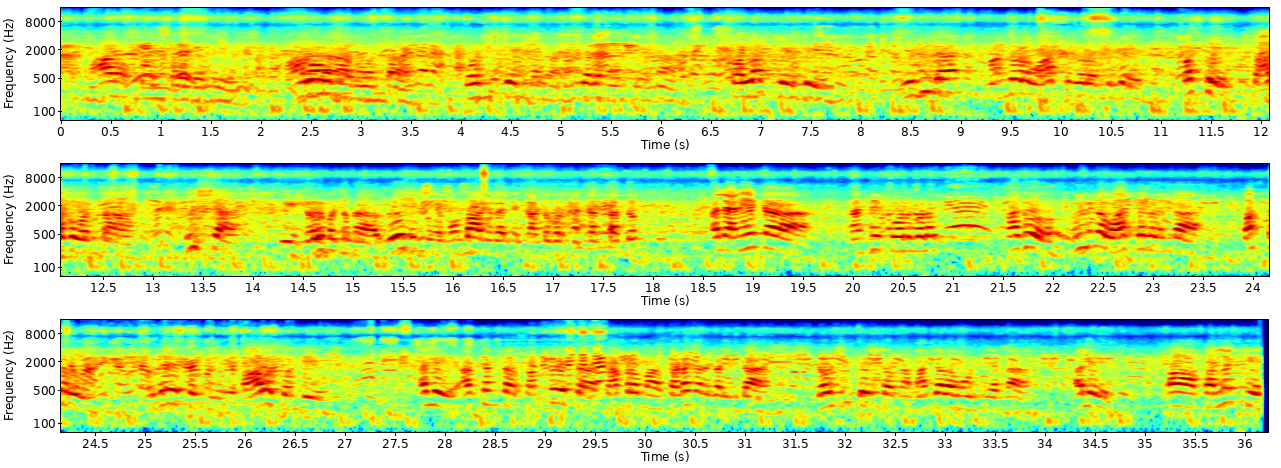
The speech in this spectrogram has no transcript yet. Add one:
ಮಹಾರಾಷ್ಟ್ರೋತ್ಸವದಲ್ಲಿ ಆರೋಹಣಾಗುವಂತ ಮಂಗಳ ಮಂಗಲಮೂರ್ತಿಯನ್ನ ಪಲ್ಲಕ್ಕಿಯಲ್ಲಿ ವಿವಿಧ ಮಂಗಳ ವಾದ್ಯಗಳೊಂದಿಗೆ ಮತ್ತು ಸಾಗುವಂತ ದೃಶ್ಯ ಈ ಗರುಮಠದ ವೇದಿಕೆಯ ಮುಂಭಾಗದಲ್ಲಿ ಕಂಡು ಬರ್ತಕ್ಕಂಥದ್ದು ಅಲ್ಲಿ ಅನೇಕ ನಂದಿ ಕೋಲುಗಳು ಹಾಗೂ ವಿವಿಧ ವಾದ್ಯಗಳಿಂದ ಭಕ್ತರು ಹೃದಯ ತುಂಬಿ ಭಾವ ತುಂಬಿ ಅಲ್ಲಿ ಅತ್ಯಂತ ಸಂತೋಷ ಸಂಭ್ರಮ ಸಡಗರಗಳಿಂದ ಗೌಸಿದ್ದೇಶ್ವರನ ಮಂಗಳ ಮೂರ್ತಿಯನ್ನ ಅಲ್ಲಿ ಆ ಪಲ್ಲಕ್ಕಿ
